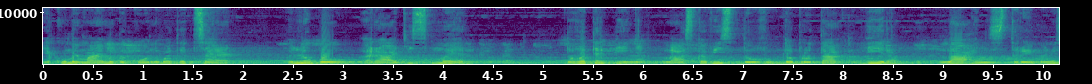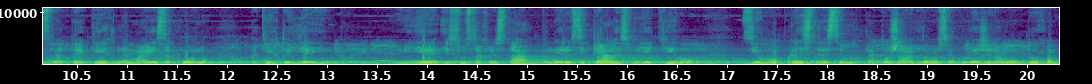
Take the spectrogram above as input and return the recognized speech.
яку ми маємо виконувати, це любов, радість, мир, довготерпіння, ласкавість, доброта, віра, лагідність, стриманість, на таких немає закону. А ті, хто є, є Ісуса Христа, вони розіп'яли своє тіло з Його пристрастями та пожадливостями. Коли живемо духом,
